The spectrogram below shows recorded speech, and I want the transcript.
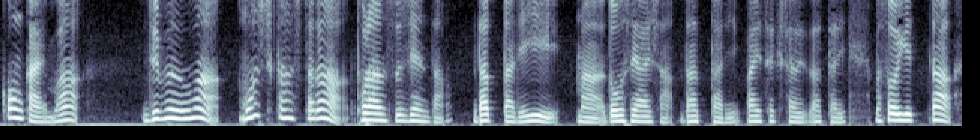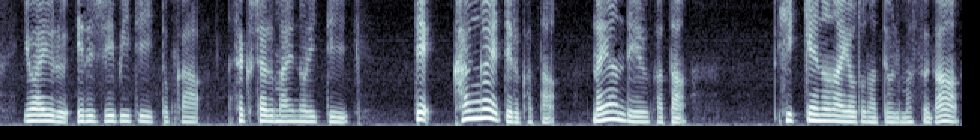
今回は自分はもしかしたらトランスジェンダーだったり、まあ同性愛者だったり、バイセクシャルだったり、まあそういったいわゆる LGBT とかセクシャルマイノリティで考えている方、悩んでいる方、必見の内容となっておりますが、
